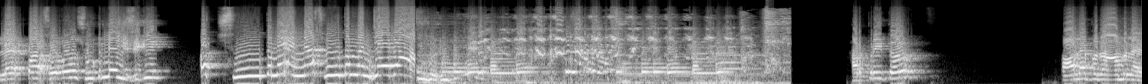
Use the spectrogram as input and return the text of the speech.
ਲੈ ਪਰਸੋਂ ਤੋਂ ਛੁੱਟ ਲਈ ਸੀਗੀ। ਛੂਤ ਨੇ ਇੰਨਾ ਛੂਤ ਮੰਜੇ ਦਾ। ਹਰਪ੍ਰੀਤ ਆ ਲੈ ਬਦਾਮ ਲੈ।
